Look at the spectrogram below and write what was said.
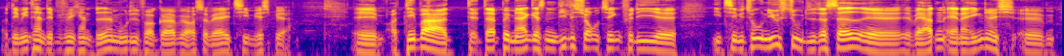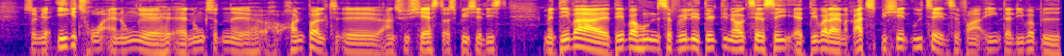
og det mente han, det fik han bedre mulighed for at gøre ved også at være i Team Esbjerg. Øh, og det var, der, der bemærkede jeg sådan en lille sjov ting, fordi øh, i TV2 News-studiet, der sad øh, verden Anna Ingrich, øh, som jeg ikke tror er nogen, øh, er nogen sådan øh, håndbold-entusiast øh, og specialist. Men det var, det var hun selvfølgelig dygtig nok til at se, at det var der en ret speciel udtalelse fra en, der lige var blevet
